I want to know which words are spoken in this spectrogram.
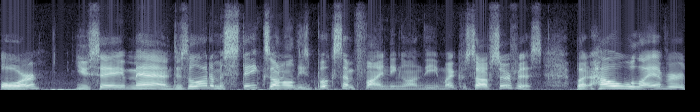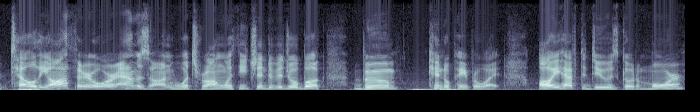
Or you say, "Man, there's a lot of mistakes on all these books I'm finding on the Microsoft Surface, but how will I ever tell the author or Amazon what's wrong with each individual book?" Boom, Kindle Paperwhite. All you have to do is go to More,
